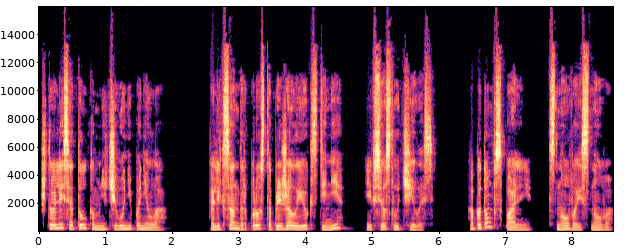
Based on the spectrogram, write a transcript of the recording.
что Олеся толком ничего не поняла. Александр просто прижал ее к стене, и все случилось. А потом в спальне, снова и снова.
